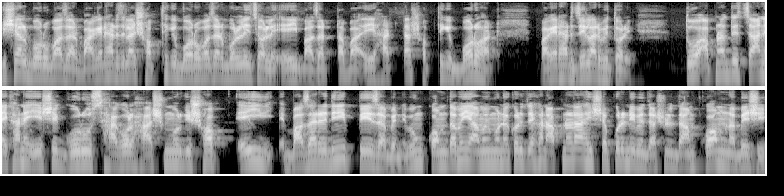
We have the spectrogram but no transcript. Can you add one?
বিশাল বড় বাজার। বাগেরহাট জেলায় সব থেকে বড় বাজার বললেই চলে এই বাজারটা বা এই হাটটা সব থেকে বড় হাট বাগেরহাট জেলার ভিতরে। তো আপনাদের চান এখানে এসে গরু, ছাগল, হাঁস, মুরগি সব এই বাজারের দিনই পেয়ে যাবেন এবং কম দামেই আমি মনে করি যে এখানে আপনারা হিসাব করে নেবেন যে আসলে দাম কম না বেশি।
